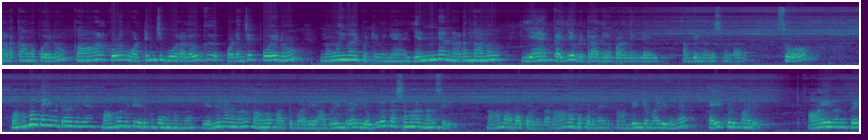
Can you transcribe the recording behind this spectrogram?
நடக்காமல் போயிடும். கால் கூட உடஞ்சி போகிற அளவுக்கு உடஞ்சி போயிடும். நோய்வாய்ப்பட்டுருவீங்க. என்ன நடந்தாலும் ஏன் கையை விட்டுறாதீங்க குழந்தைங்களே அப்படின்னு வந்து சொன்னார். ஸோ பாபா கையை விட்டுறாதீங்க. பாபா விட்டு எதுக்கு போகணுமோ என்ன நடந்தாலும் பாபா பார்த்துப்பாரு. அப்படின்ற எவ்வளோ கஷ்டமாக இருந்தாலும் சரி. நான் பாபா குழந்தை தான் நாம பாபா கூட தான் இருப்பான் அப்படின்ற மாதிரி இதுங்க கை கொடுப்பாரு. ஆயிரம் கை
